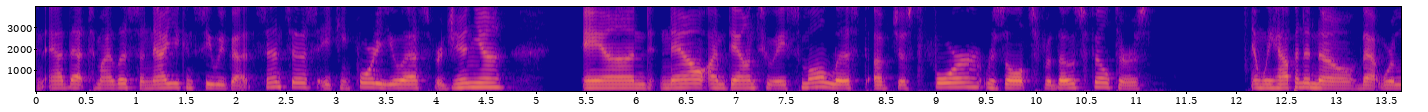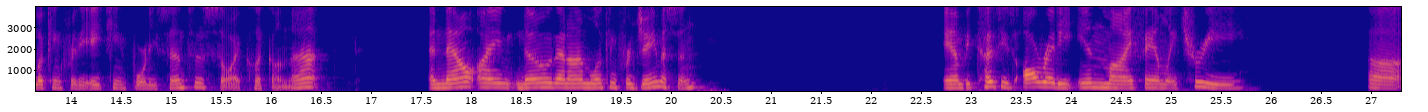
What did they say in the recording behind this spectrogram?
and add that to my list. So now you can see we've got census, 1840, US, Virginia. And now I'm down to a small list of just four results for those filters. And we happen to know that we're looking for the 1840 census, so I click on that. And now I know that I'm looking for Jameson. And because he's already in my family tree, uh,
